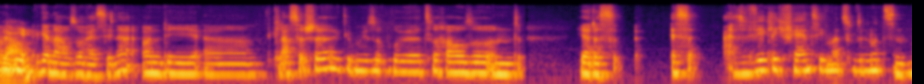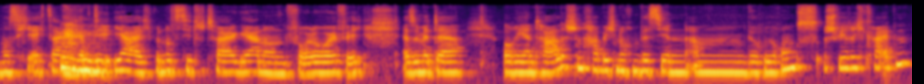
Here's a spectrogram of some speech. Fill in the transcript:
ja. Die, genau, so heißt sie, ne? Und die äh, klassische Gemüsebrühe zu Hause und ja, das ist also wirklich fancy immer zu benutzen, muss ich echt sagen. Ich die, ja, ich benutze die total gerne und voll häufig. Also mit der orientalischen habe ich noch ein bisschen ähm, Berührungsschwierigkeiten.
